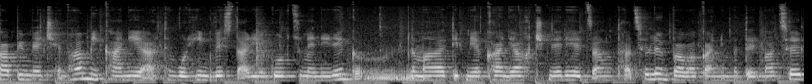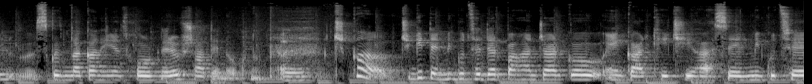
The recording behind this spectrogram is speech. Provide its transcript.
կապի մեջ եմ, հա, մի քանի արդեն որ 5-6 տարի է գործում են իրենք նմանատիպ մի քանի աղջիկների հետ ծանոթացել են, բավականին մտերմացել, սկզբնական իրենց խորհուրդներով շատ են օգնում։ Չկա, չգիտեմ, միգուցե դեռ պահանջարկը այն կարգի չի հասել, միգուցե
